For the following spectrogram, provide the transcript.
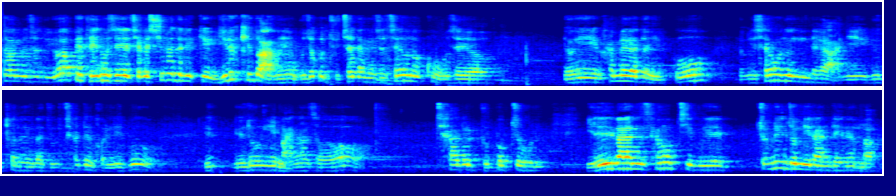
하면서도 요 앞에 대놓으세요. 제가 실어드릴게요. 이렇게도 안 해요. 무조건 주차장에서 세워놓고 오세요. 여기 카메라도 있고 여기 세우는 데가 아니에요. 유턴해가지고 차들 걸리고 유, 유동이 많아서 차를 불법적으로 일반 상업지구에 쪼밀쪼밀한 데는 막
